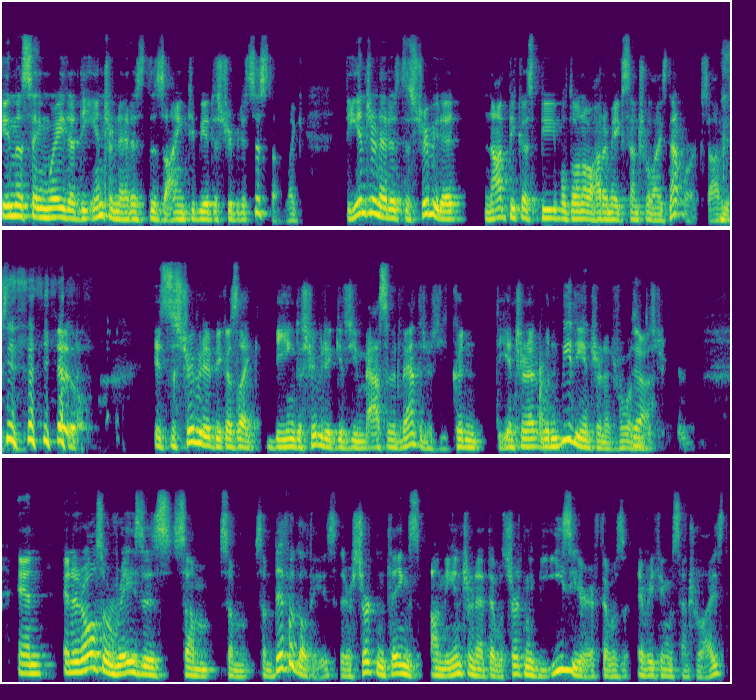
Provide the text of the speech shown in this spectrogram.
in the same way that the internet is designed to be a distributed system. Like the internet is distributed not because people don't know how to make centralized networks, obviously. do. It's distributed because like being distributed gives you massive advantages. You couldn't, the internet wouldn't be the internet if it wasn't Yeah. distributed. And and it also raises some some some difficulties. There are certain things on the internet that would certainly be easier if there was everything was centralized.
